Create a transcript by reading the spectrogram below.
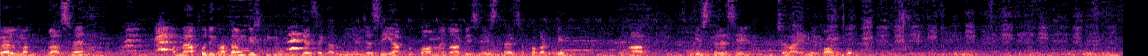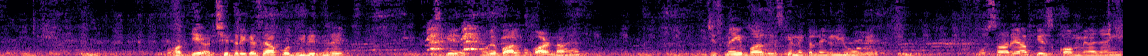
12 मंथ प्लस है। अब मैं आपको दिखाता हूँ कि इसकी ग्रूमिंग कैसे करनी है। जैसे ही आपको कॉम है तो आप इसे इस तरह से पकड़ के आप किस तरह से चलाएँगे कॉम को? बहुत ही अच्छी तरीके से आपको धीरे धीरे इसके पूरे बाल को काटना है। जितने ही बाल इसके निकलने के लिए होंगे, वो सारे आपके इस कॉम में आ जाएँगे।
